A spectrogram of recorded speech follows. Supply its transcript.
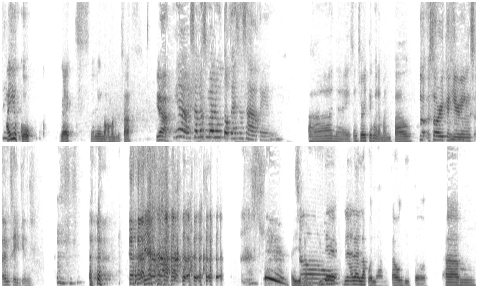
dito? are you cook, Rex? Nalino ka magluto? Yeah. Yeah, siya mas maluto kaysa sa akin. Ah, nice. Ang swerte mo naman, Pau. So, sorry ka hearings, I'm taken. Ayun So- naman. Hindi, naalala ko lang, tawag dito. Um,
